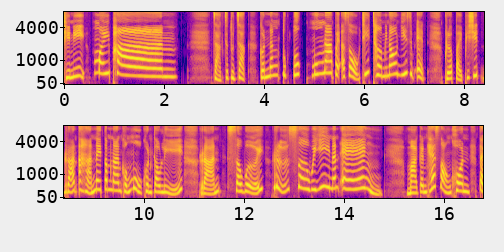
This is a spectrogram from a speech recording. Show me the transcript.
ที่นี่ไม่ผ่านจากจตุจักรก็นั่งตุกตุก มุ่งหน้าไปอโศกที่เทอร์มินอล 21 เพื่อไปพิชิตร้านอาหารในตำนานของหมู่คนเกาหลี ร้านเสวยหรือเซอร์วยี่นั่นเอง มากันแค่สองคน แต่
